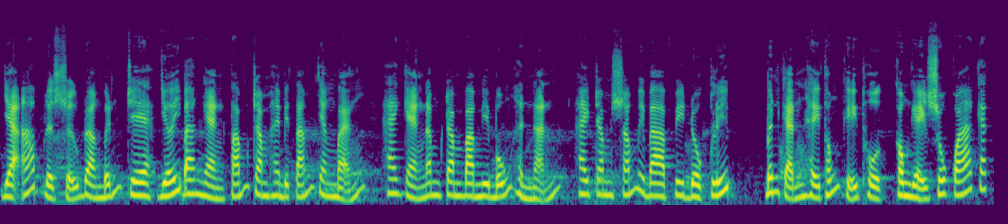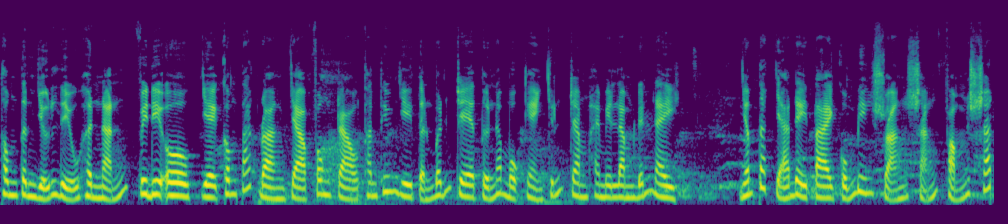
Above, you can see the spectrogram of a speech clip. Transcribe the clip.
và app lịch sử đoàn Bến Tre với 3.828 văn bản, 2.534 hình ảnh, 263 video clip, Bên cạnh hệ thống kỹ thuật, công nghệ số hóa các thông tin dữ liệu hình ảnh, video về công tác đoàn và phong trào thanh thiếu nhi tỉnh Bến Tre từ năm 1925 đến nay. Nhóm tác giả đề tài cũng biên soạn sản phẩm sách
